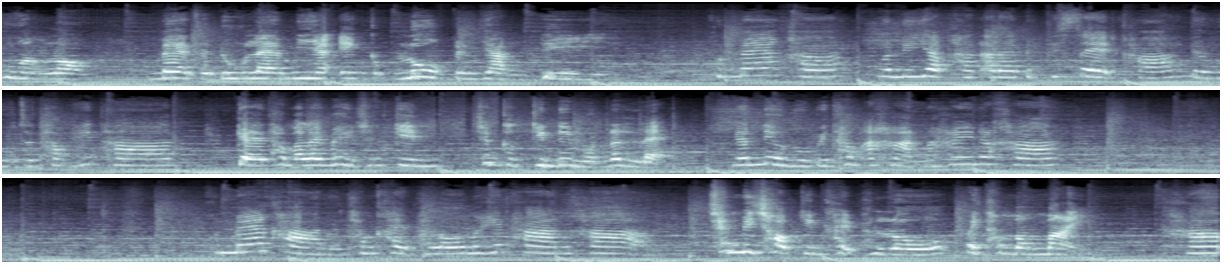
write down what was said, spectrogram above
ห่วงหรอก แม่จะดูแลเมียเองกับลูกเป็นอย่างดี คุณแม่คะ วันนี้อยากทานอะไรเป็นพิเศษคะ เดี๋ยวหนูจะทำให้ทาน แกทำอะไรมาให้ฉันกิน ฉันก็กินได้หมดนั่นแหละ งั้นเดี๋ยวหนูไปทำอาหารมาให้นะคะ คุณแม่ค่ะหนูทำไข่พะโล้มาให้ทานค่ะ ฉันไม่ชอบกินไข่พะโล้ไปทำมาใหม่ ค่ะ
